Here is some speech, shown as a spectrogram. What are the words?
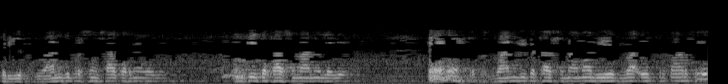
फिर ये भगवान की प्रशंसा करने लगे उनकी कथा सुनाने लगे। तो भगवान की कथा सुनाना भी एक, एक प्रकार से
